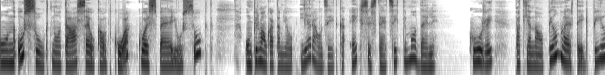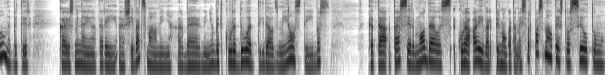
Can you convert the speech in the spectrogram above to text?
un uzsūkt no tā sev kaut ko, ko es spēju uzsūkt, un pirmām kārtām jau ieraudzīt, ka eksistē citi modeļi, kuri, pat ja nav pilnvērtīgi pilni, bet ir kā jūs minējāt, arī šī vecmāmiņa ar bērniņu, bet kura dod tik daudz mīlestības, ka tā, tas ir modelis, kurā arī var, pirmkārt, es varu pasmelties to siltumu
